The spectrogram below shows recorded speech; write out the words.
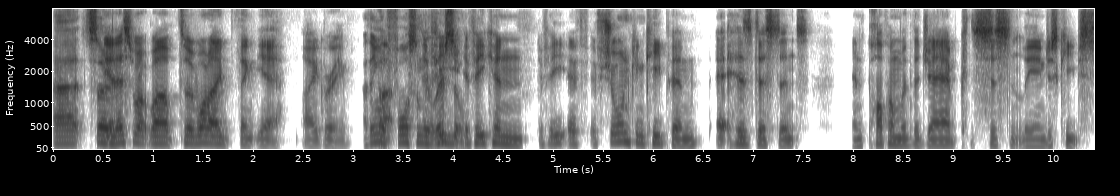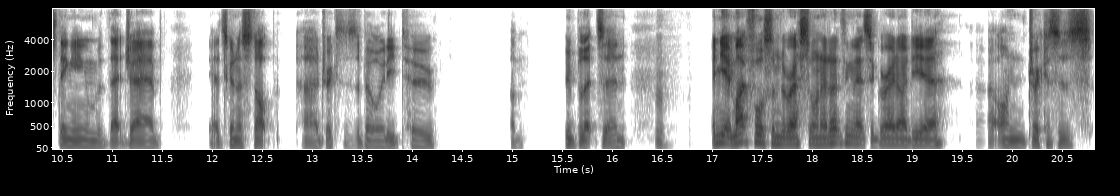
Uh, so yeah, that's what. Well, so what I think. Yeah, I agree. I think it'll force him to if he, wrestle. if he can, if he, if, if Sean can keep him at his distance and pop him with the jab consistently and just keep stinging him with that jab, yeah, it's going to stop uh, Drix's ability to um, to blitz in. Hmm. And yeah, it might force him to wrestle. And I don't think that's a great idea uh, on Dricus's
